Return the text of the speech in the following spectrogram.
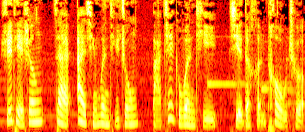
史铁生在《爱情问题》中把这个问题写得很透彻。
